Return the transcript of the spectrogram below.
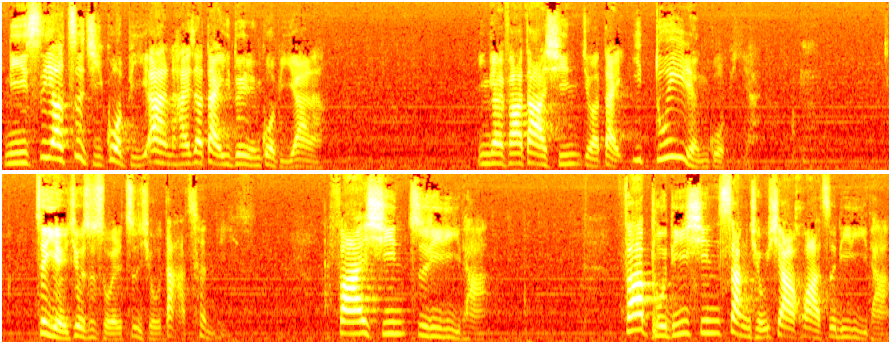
你是要自己过彼岸，还是要带一堆人过彼岸啊？应该发大心，就要带一堆人过彼。这也就是所谓的自求大乘的意思。发心自利利他，发菩提心上求下化自利利他，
